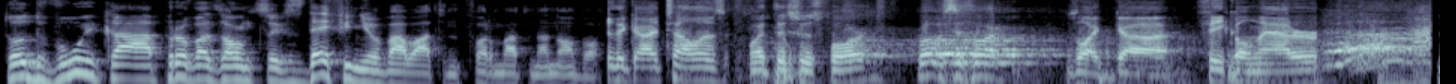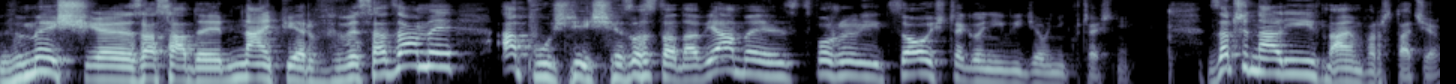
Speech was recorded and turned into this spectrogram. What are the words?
to dwójka prowadzących zdefiniowała ten format na nowo. The guy tell us what this was for? What was it for? It was like uh, fecal matter. W myśl e, zasady najpierw wysadzamy, a później się zastanawiamy, stworzyli coś, czego nie widział nikt wcześniej. Zaczynali w małym warsztacie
